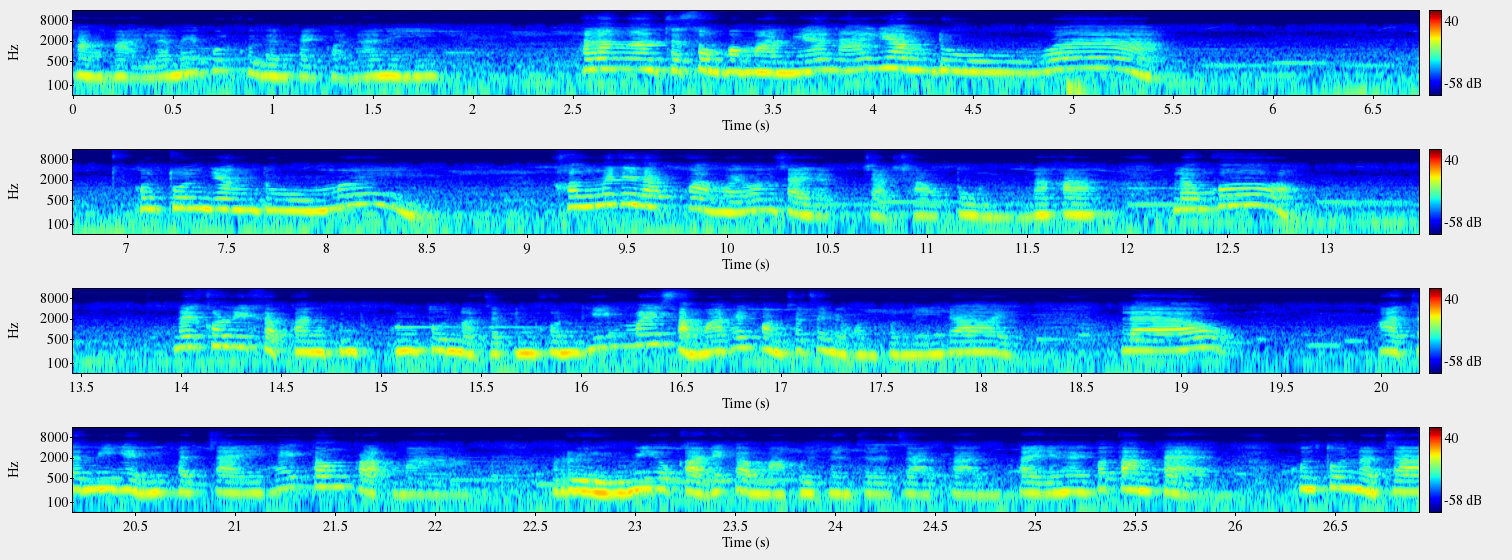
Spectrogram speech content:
ห่างหายและไม่พูดคุยกันไปก่อนหน้านี้ พลังงานจะทรงประมาณนี้นะยังดูว่า คุณตุลยังดูไม่เขาไม่ได้รับความไว้วางใจจากจากชาวตุลนะคะ แล้วก็ในกรณีกับการคุณคุณตุลอาจจะเป็นคนที่ไม่สามารถให้ความชัดเจนกับคนคนนี้ได้ แล้วอาจจะมีเหตุมีปัจจัยให้ต้องกลับมา หรือมีโอกาสได้กลับมาคุยกันเจรจากัน แต่ยังไงก็ตามแต่ คุณตุลอาจจะ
